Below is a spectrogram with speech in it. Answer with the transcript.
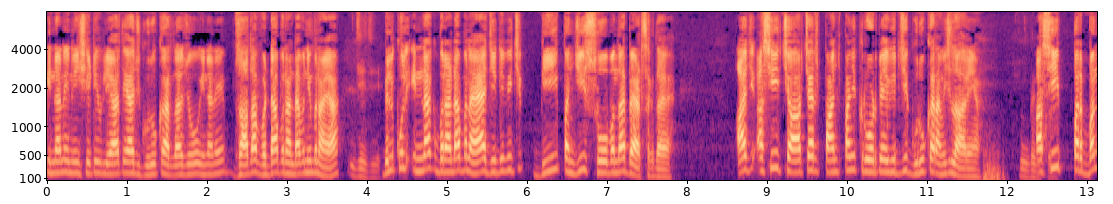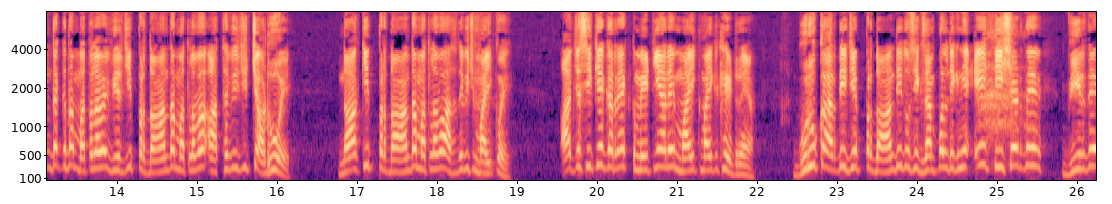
ਇਹਨਾਂ ਨੇ ਇਨੀਸ਼ੀਏਟਿਵ ਲਿਆ ਤੇ ਅੱਜ ਗੁਰੂ ਘਰ ਦਾ ਜੋ ਇਹਨਾਂ ਨੇ ਜ਼ਿਆਦਾ ਵੱਡਾ ਬਰਾਂਡਾ ਵੀ ਨਹੀਂ ਬਣਾਇਆ। ਜੀ ਜੀ। ਬਿਲਕੁਲ ਇੰਨਾ ਕੁ ਬਰਾਂਡਾ ਬਣਾਇਆ ਜਿਹਦੇ ਵਿੱਚ 20 25 100 ਬੰਦਾ ਬੈਠ ਸਕਦਾ ਹੈ। ਅੱਜ ਅਸੀਂ 4 4 5 5 ਕਰੋੜ ਰੁਪਏ ਵੀਰ ਜੀ ਗੁਰੂ ਘਰਾਂ ਵਿੱਚ ਲਾ ਰਹੇ ਹਾਂ। ਅਸੀਂ ਪ੍ਰਬੰਧਕ ਦਾ ਮਤਲਬ ਹੈ ਵੀਰ ਜੀ ਪ੍ਰਧਾਨ ਦਾ ਮਤਲਬ ਹੈ ਹੱਥ ਵਿੱਚ ਝਾੜੂ ਹੋਏ ਨਾ ਕਿ ਪ੍ਰਧਾਨ ਦਾ ਮਤਲਬ ਹੱਥ ਦੇ ਵਿੱਚ ਮਾਈਕ ਹੋਏ। ਅੱਜ ਅਸੀਂ ਕੀ ਕਰ ਰਹੇ ਹਾਂ ਕਮੇਟੀਆਂ ਵਾਲੇ ਮਾਈਕ ਮਾਈਕ ਖੇਡ ਰਹੇ ਹਾਂ। ਗੁਰੂ ਘਰ ਦੀ ਜੇ ਪ੍ਰਧਾਨ ਦੀ ਤੁਸੀਂ ਐਗਜ਼ਾਮਪਲ ਦੇਖਣੀ ਹੈ ਇਹ ਟੀ-ਸ਼ਰਟ ਦੇ ਵੀਰ ਦੇ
